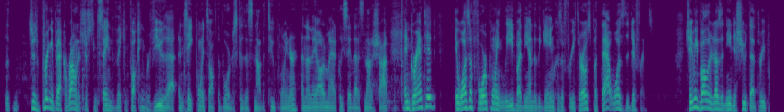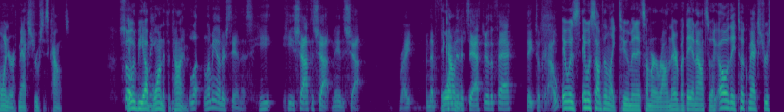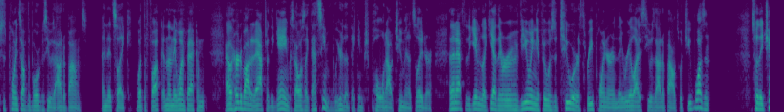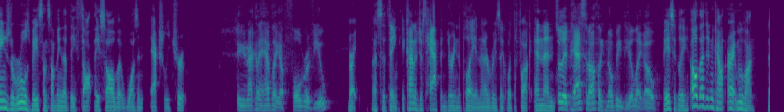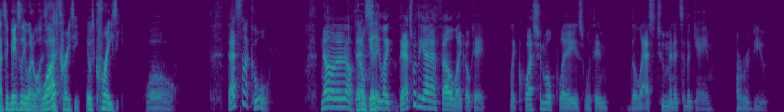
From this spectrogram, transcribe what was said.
just bring it back around. It's just insane that they can fucking review that and take points off the board just because it's not a two pointer, and then they automatically say that it's not a shot. And granted, it was a four point lead by the end of the game because of free throws, but that was the difference. Jimmy Butler doesn't need to shoot that three pointer if Max Strus's counts. So it would be up me- one at the time. Let, let me understand this. He he shot the shot, made the shot, right? And then four minutes after the fact, they took it out. It was it was something like two minutes somewhere around there, but they announced like, oh, they took Max Strus's points off the board because he was out of bounds, and it's like, what the fuck? And then they went back and I heard about it after the game because I was like, that seemed weird that they can just pull it out two minutes later. And then after the game, like, yeah, they were reviewing if it was a two or a three pointer, and they realized he was out of bounds, which he wasn't. So they changed the rules based on something that they thought they saw but wasn't actually true. You're not going to have like a full review. That's the thing. It kind of just happened during the play, and then everybody's like, what the fuck? And then So they pass it off like no big deal. Like, oh, basically, oh, that didn't count. All right, move on. That's basically what it was. It was crazy. It was crazy. whoa, that's not cool. No, no, no. They don't get see, it. Like that's where the NFL, like, okay, like questionable plays within the last two minutes of the game are reviewed.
